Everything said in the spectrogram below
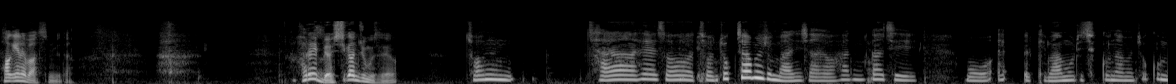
확인해 봤습니다. 하루에 몇 시간 주무세요? 저는 자야 해서 전 쪽잠을 좀 많이 자요. 한 가지 뭐 해- 이렇게 마무리 짓고 나면 조금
